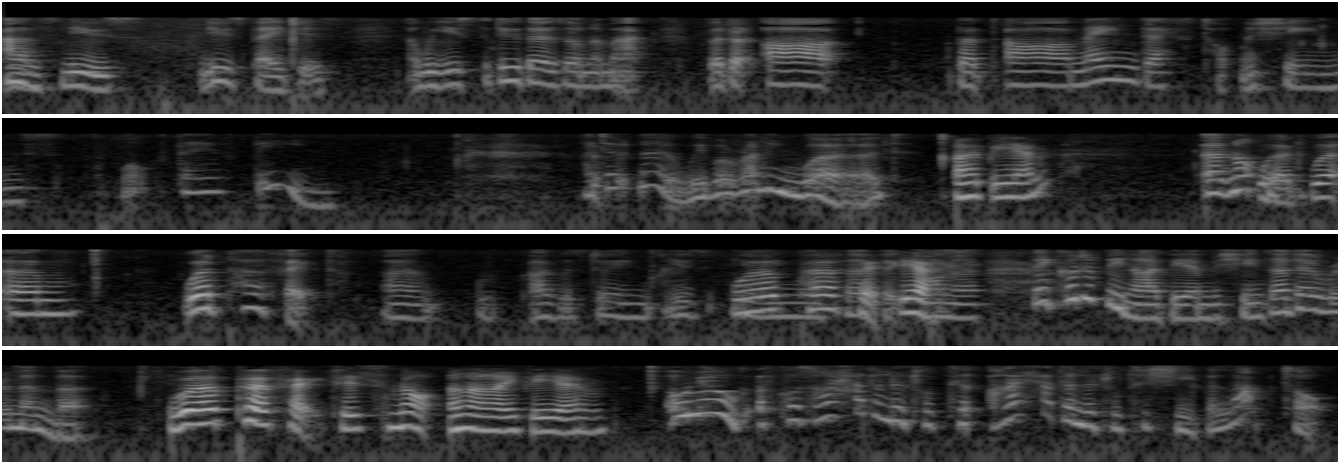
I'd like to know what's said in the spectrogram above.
as news news pages, and we used to do those on a Mac. But our but our main desktop machines, what would they have been? I don't know. We were running Word, IBM? uh, not Word, Word, um, Word Perfect. Um, I was doing use, Word using Perfect, Word Perfect yes. on a. They could have been IBM machines. I don't remember. Word Perfect is not an IBM. Oh no! Of course, I had a little. T- I had a little Toshiba laptop.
